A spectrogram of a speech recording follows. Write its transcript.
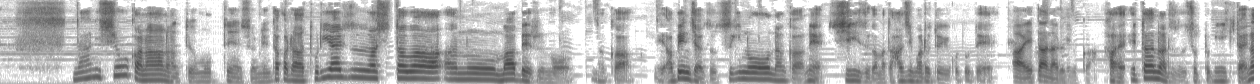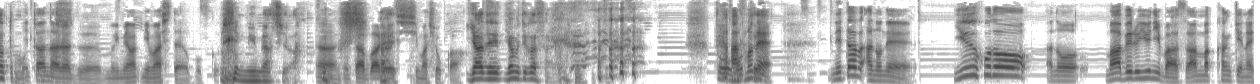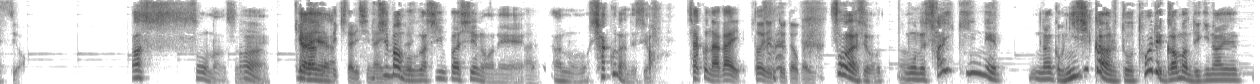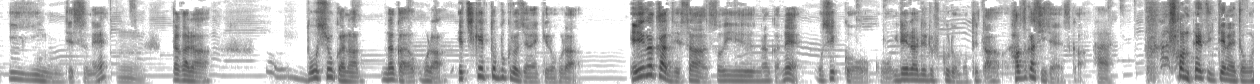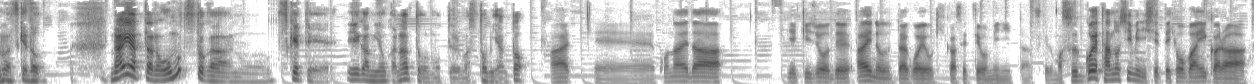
何しようかななんて思ってるんですよね。だから、とりあえず明日は、あの、マーベルの、なんか、アベンジャーズ、次のなんかね、シリーズがまた始まるということで、あ、エターナルズか。はい、エターナルズちょっと見に行きたいなと思って。エターナルズ見ま見ましたよ、僕。見ました。うん、ネタバレしましょうか。いやで、やめてください。あのね、ネタ、あのね、言うほど、あの、マーベルユニバースあんま関係ないっすよ。あ、そうなんですね。うんいやいや出てきたりしないんで一番僕が心配してるのはね、はいあの、尺なんですよ。尺長い。トイレ行っといた方がいい。そうなんですよ。うんもうね、最近ね、なんかもう2時間あるとトイレ我慢できないんですね。うん。だから、どうしようかな。なんか、ほら、エチケット袋じゃないけど、ほら、映画館でさ、そういうなんかね、おしっこをこう入れられる袋を持ってた、恥ずかしいじゃないですか。はい。そんなやついてないと思いますけど、なんやったらおむつとか、あの、つけて映画見ようかなと思っております、トミヤンと。はい。えー、この間、劇場で愛の歌声を聞かせてを見に行ったんですけど、まあ、すっごい楽しみにしてて評判いいから、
